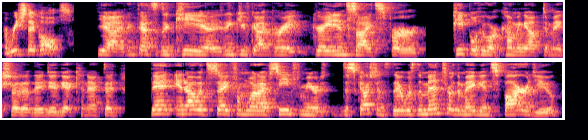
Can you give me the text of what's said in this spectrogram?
and reach their goals. Yeah, I think that's the key. I think you've got great great insights for people who are coming up to make sure that they do get connected. Then, and I would say from what I've seen from your discussions, there was the mentor that maybe inspired you,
